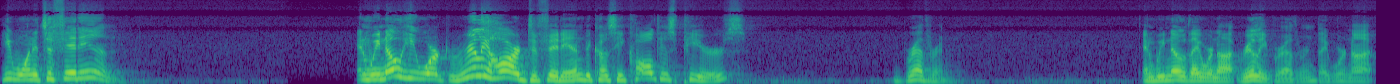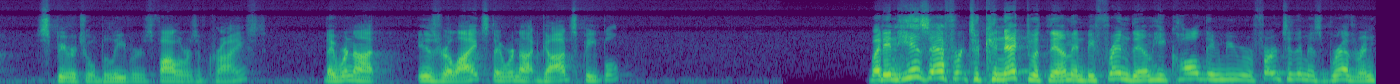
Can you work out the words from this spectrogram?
He wanted to fit in. And we know he worked really hard to fit in because he called his peers brethren. And we know they were not really brethren, they were not spiritual believers, followers of Christ. They were not Israelites, they were not God's people. But in his effort to connect with them and befriend them, he called them, he referred to them as brethren,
